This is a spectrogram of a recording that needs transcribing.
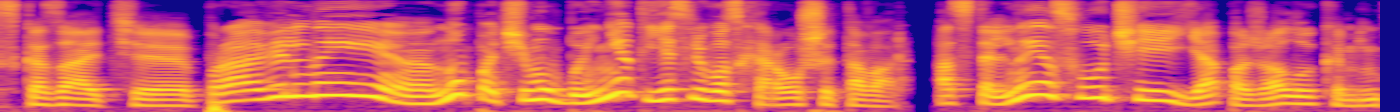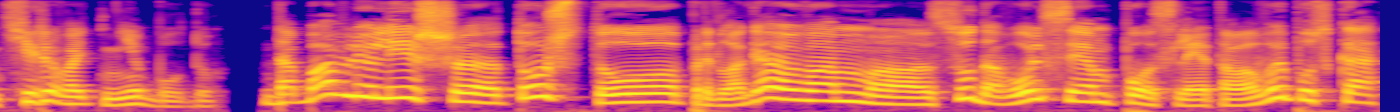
сказать, э, правильный, ну почему бы и нет, если у вас хороший товар. Остальные случаи я, пожалуй, комментировать не буду. Добавлю лишь э, то, что предлагаю вам э, с удовольствием после этого выпуска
